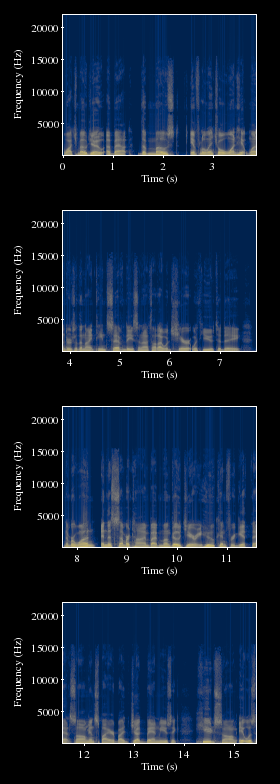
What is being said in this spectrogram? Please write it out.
Watch Mojo about the most influential one hit wonders of the 1970s, and I thought I would share it with you today. Number one, In the Summertime by Mungo Jerry. Who can forget that song? Inspired by jug band music. Huge song. It was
